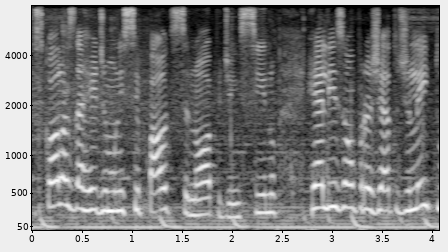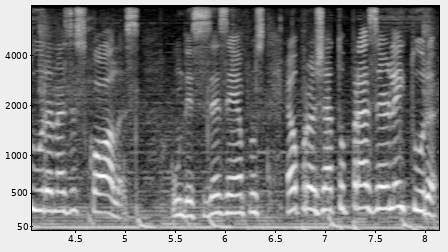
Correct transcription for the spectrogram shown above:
escolas da rede municipal de Sinop de ensino realizam o projeto de leitura nas escolas. Um desses exemplos é o projeto Prazer Leitura,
